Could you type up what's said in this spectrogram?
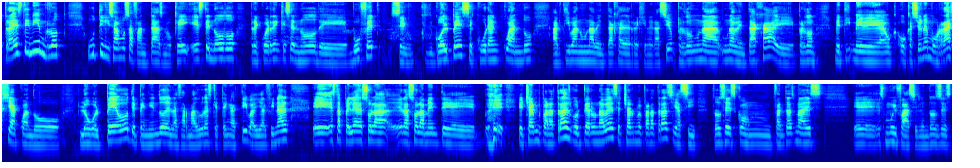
contra este Nimrod utilizamos a Fantasma, ¿ok? Este nodo, recuerden que es el nodo de Buffett, se golpe, se curan cuando activan una ventaja de regeneración, perdón, una, una ventaja, eh, perdón, me, ocasiona hemorragia cuando lo golpeo dependiendo de las armaduras que tenga activa y al final eh, esta pelea sola, era solamente echarme para atrás, golpear una vez, echarme para atrás y así. Entonces con Fantasma es... Eh, es muy fácil. Entonces,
